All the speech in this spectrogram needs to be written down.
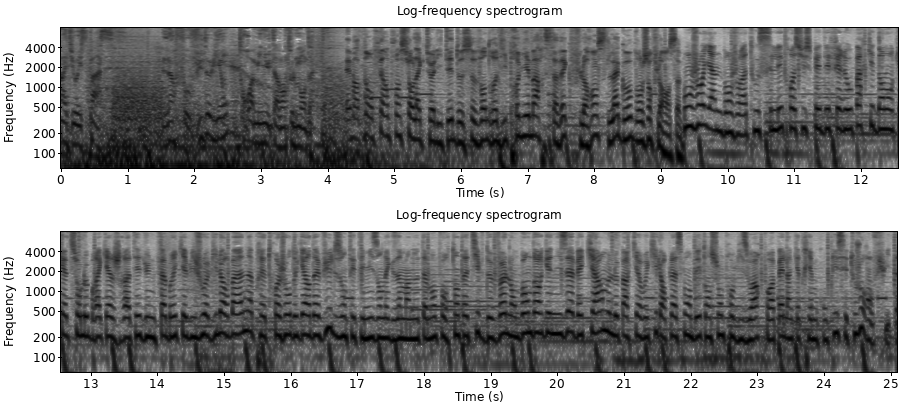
Radio Espace. L'info vue de Lyon, 3 minutes avant tout le monde. Et maintenant, on fait un point sur l'actualité de ce vendredi 1er mars avec Florence Lago. Bonjour Florence. Bonjour Yann, bonjour à tous. Les trois suspects déférés au parquet dans l'enquête sur le braquage raté d'une fabrique à bijoux à Villeurbanne. Après trois jours de garde à vue, ils ont été mis en examen notamment pour tentative de vol en bande organisée avec armes. Le parquet a requis leur placement en détention provisoire. Pour rappel, un quatrième complice est toujours en fuite.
